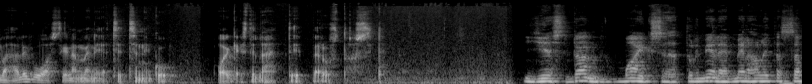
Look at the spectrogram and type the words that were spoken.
vähän yli vuosi siinä meni, että sitten se niinku oikeasti lähdettiin perustaa sitä. Yes, Dan Bikes tuli mieleen. Meillä oli tässä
